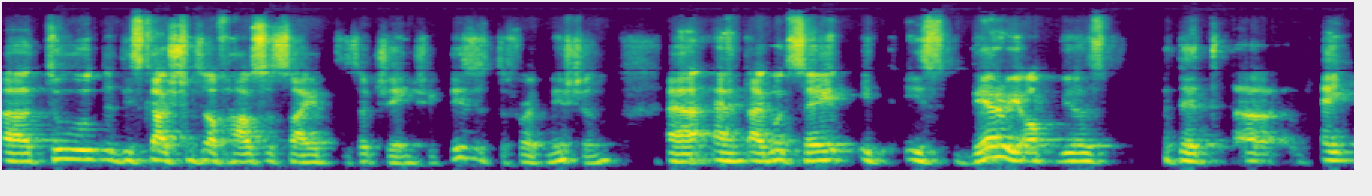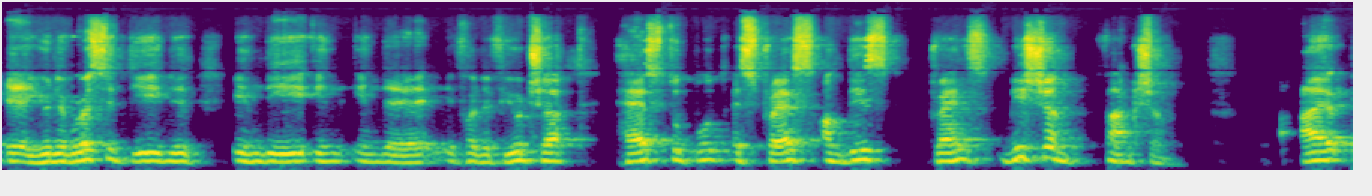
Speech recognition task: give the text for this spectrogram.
uh, to the discussions of how societies are changing. This is the third mission. Uh, and I would say it is very obvious that uh, a, a, university in the, in in, the for the future has to put a stress on this transmission function. I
